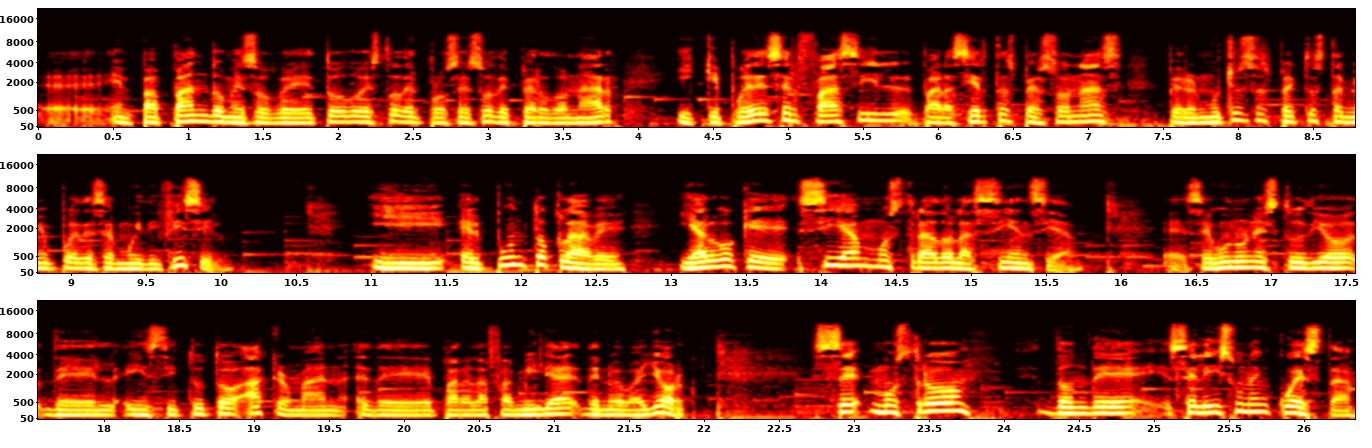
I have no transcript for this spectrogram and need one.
eh, empapándome sobre todo esto del proceso de perdonar y que puede ser fácil para ciertas personas, pero en muchos aspectos también puede ser muy difícil. Y el punto clave y algo que sí ha mostrado la ciencia, eh, según un estudio del Instituto Ackerman de, para la familia de Nueva York, se mostró donde se le hizo una encuesta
